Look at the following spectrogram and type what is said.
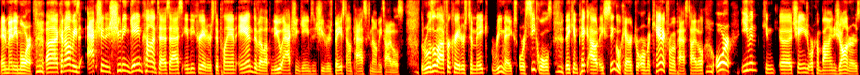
And many more. Uh, Konami's action and shooting game contest asks indie creators to plan and develop new action games and shooters based on past Konami titles. The rules allow for creators to make remakes or sequels. They can pick out a single character or mechanic from a past title, or even can uh, change or combine genres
